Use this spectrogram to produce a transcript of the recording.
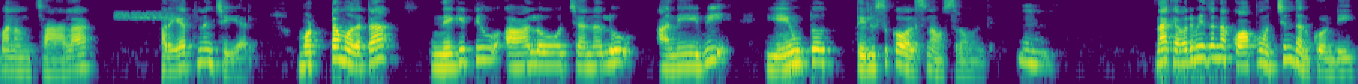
మనం చాలా ప్రయత్నం చేయాలి. మొట్టమొదట నెగిటివ్ ఆలోచనలు అనేవి ఏమిటో తెలుసుకోవాల్సిన అవసరం ఉంది. నాకు ఎవరి మీద నా కోపం వచ్చింది అనుకోండి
